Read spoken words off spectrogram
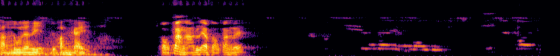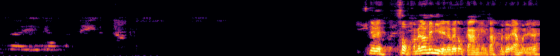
ฝั่งนู้นนะพี่หรือฝั่งไกลสองฝั่งอะโดนแอบสองฝั่งเลย เนี่ยเลยศพคาเมลอนไม่มีเลยนะเว้ยตรงกลางเห็นปะมันโดนแอบหมดเลยเว้ย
